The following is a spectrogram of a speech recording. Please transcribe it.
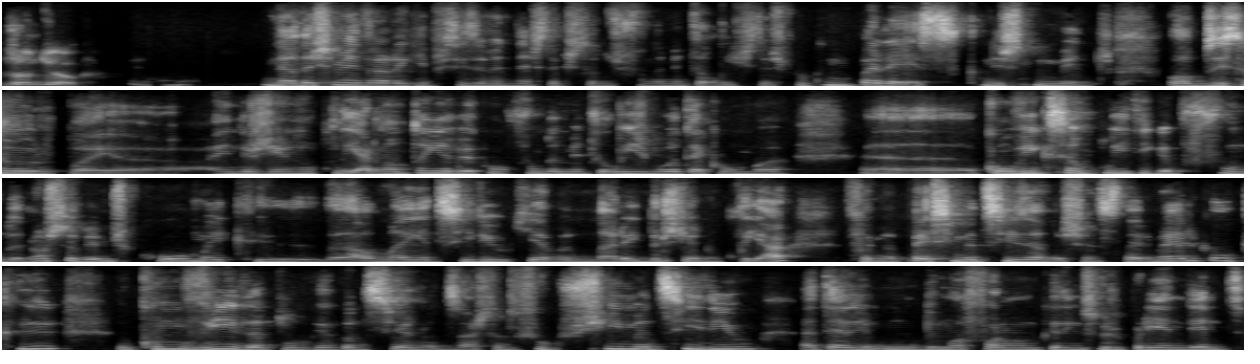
João Diogo. Não, deixa-me entrar aqui precisamente nesta questão dos fundamentalistas, porque me parece que neste momento a oposição europeia à energia nuclear não tem a ver com fundamentalismo ou até com uma uh, convicção política profunda. Nós sabemos como é que a Alemanha decidiu que ia abandonar a energia nuclear. Foi uma péssima decisão da chanceler Merkel, que, comovida pelo que aconteceu no desastre de Fukushima, decidiu, até de uma forma um bocadinho surpreendente,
